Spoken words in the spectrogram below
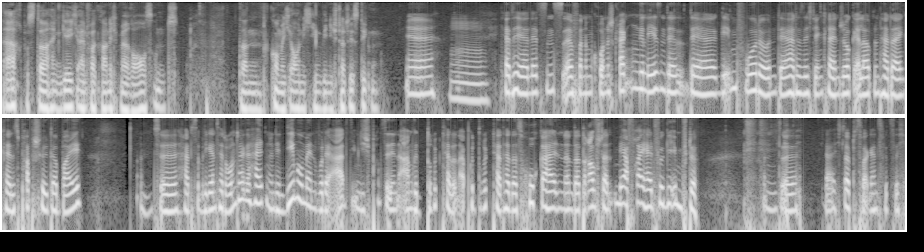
Ach, bis dahin gehe ich einfach gar nicht mehr raus und dann komme ich auch nicht irgendwie in die Statistiken. Äh, Hm. Ich hatte ja letztens äh, von einem chronisch Kranken gelesen, der, der geimpft wurde und der hatte sich den kleinen Joke erlaubt und hatte ein kleines Pappschild dabei und äh, hat es aber die ganze Zeit runtergehalten und in dem Moment, wo der Arzt ihm die Spritze in den Arm gedrückt hat und abgedrückt hat, hat er das hochgehalten und da drauf stand mehr Freiheit für Geimpfte. Und äh, ja, ich glaube, das war ganz witzig.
